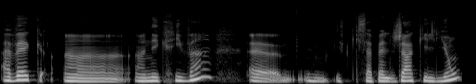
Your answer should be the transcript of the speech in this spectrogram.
avec un, écrivain euh, qui s'appelle Jacques Illion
